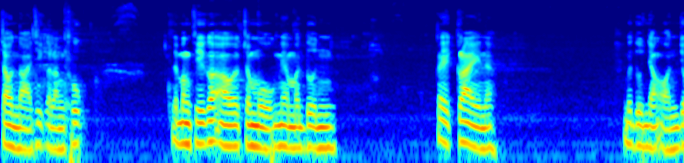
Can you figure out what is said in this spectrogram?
เจ้านายที่กำลังทุกข์และบางทีก็เอาจมูกเนี่ยมาดุลใกล้ๆนะมาดุลอย่างอ่อนโย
